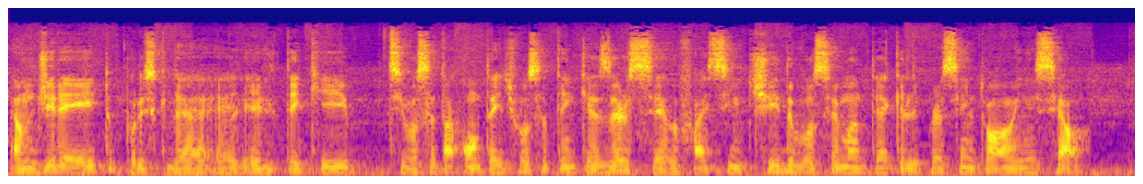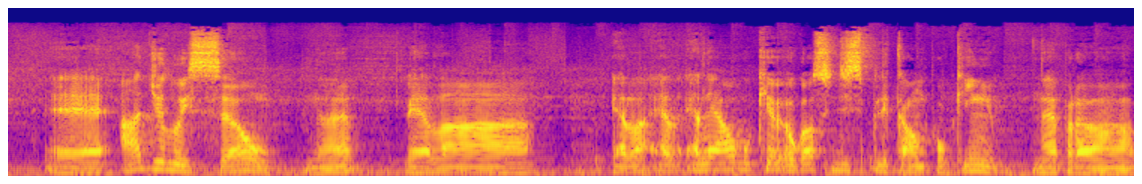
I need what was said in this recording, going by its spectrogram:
é um direito, por isso que ele, é, ele, ele tem que, se você está contente, você tem que exercê-lo. Faz sentido você manter aquele percentual inicial. É, a diluição, né, ela ela, ela, ela, é algo que eu gosto de explicar um pouquinho, né, para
